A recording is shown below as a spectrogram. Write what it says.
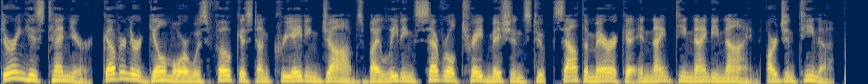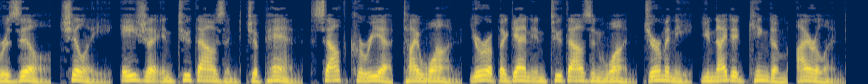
During his tenure, Governor Gilmore was focused on creating jobs by leading several trade missions to, South America in 1999 Argentina, Brazil, Chile, Asia in 2000 Japan, South Korea, Taiwan, Europe again in 2001 Germany, United Kingdom, Ireland.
